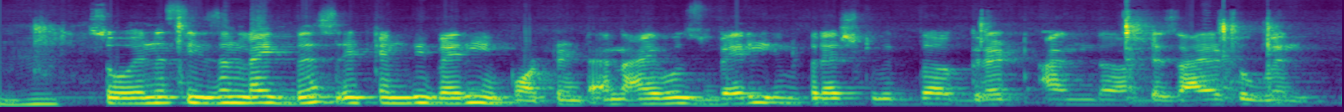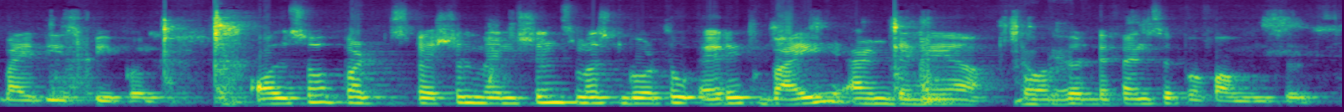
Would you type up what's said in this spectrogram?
Mm-hmm. So in a season like this, it can be very important. And I was very impressed with the grit and the desire to win by these people. Also, but special mentions must go to Eric Bailly and De Gea for okay. the defensive performances.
